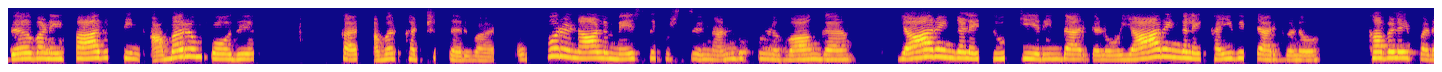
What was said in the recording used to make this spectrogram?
தேவனை பாதத்தின் அமரும் போது க- அவர் கற்றுத் தருவார் ஒவ்வொரு நாளும் இயேசு கிறிஸ்து அன்புக்குள்ள வாங்க. யார் எங்களை தூக்கி எறிந்தார்களோ யார் எங்களை கைவிட்டார்களோ கவலைப்பட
